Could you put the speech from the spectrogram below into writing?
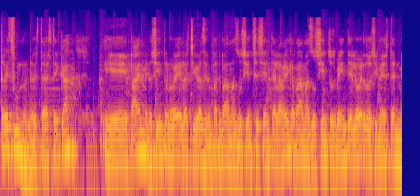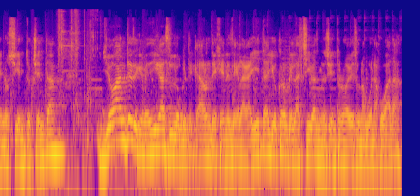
3-1 en el Estadio Azteca. Eh, pagan menos 109 las Chivas, el empate paga más 260, la América paga más 220, el over 2 y medio está en menos 180. Yo antes de que me digas lo que te quedaron de genes de la gallita, yo creo que las Chivas menos 109 es una buena jugada.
